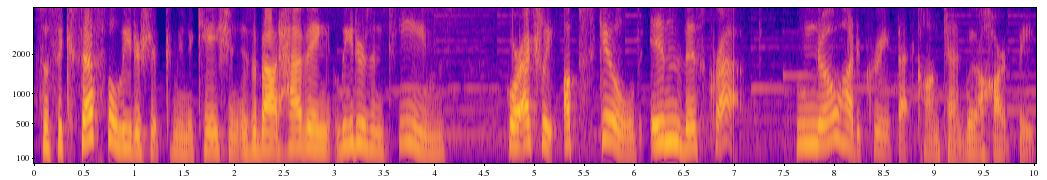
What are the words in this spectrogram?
So successful leadership communication is about having leaders and teams who are actually upskilled in this craft, who know how to create that content with a heartbeat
